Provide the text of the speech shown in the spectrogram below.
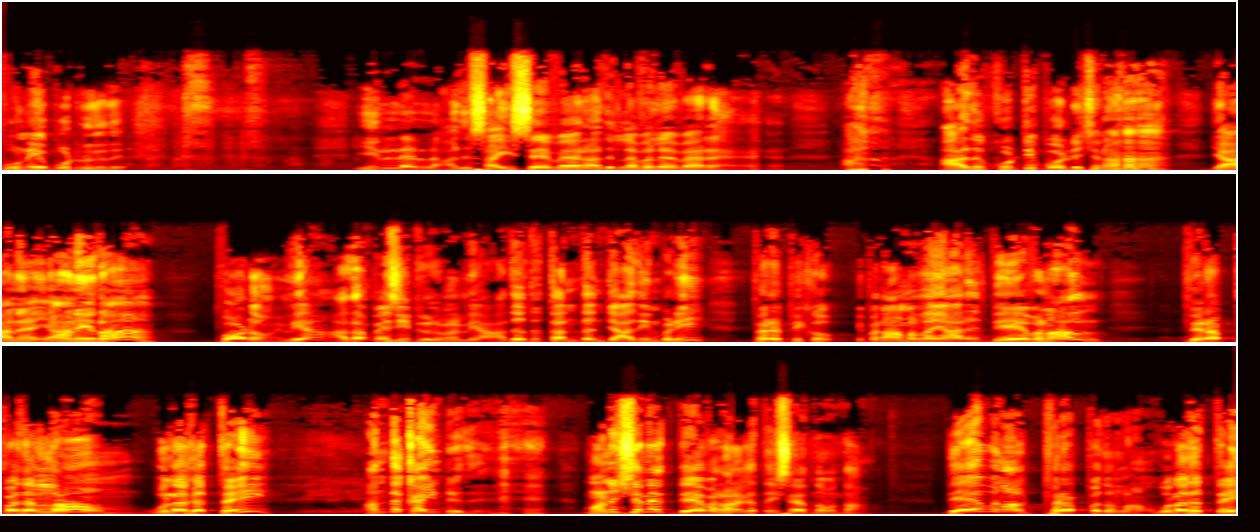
பூனையை போட்டிருக்குது. இல்லை இல்லை அது சைஸே வேற அது லெவலே வேற. அது குட்டி போட்டுச்சுன்னா யானை யானை தான் போடும் இல்லையா? அதான் பேசிட்டு இருக்கிறோம் இல்லையா? அது அது தன் தன் ஜாதியின்படி பிறப்பிக்கும். இப்ப நாமெல்லாம் யாரு? தேவனால் பிறப்பதெல்லாம் உலகத்தை அந்த கைண்ட் இது. மனுஷனே தேவ ரகத்தை சேர்ந்தவன் தான். தேவனால் பிறப்பதெல்லாம் உலகத்தை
